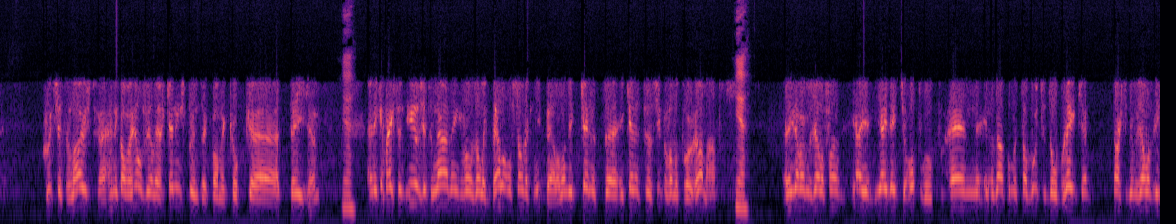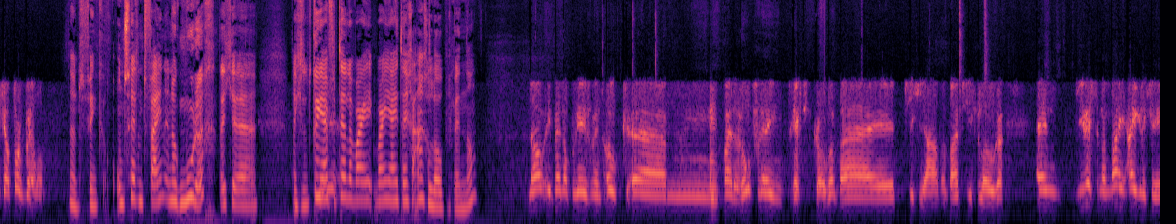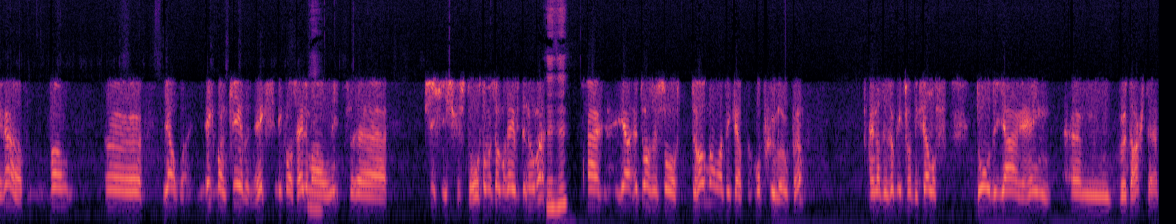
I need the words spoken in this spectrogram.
goed zitten luisteren. En ik kwam heel veel herkenningspunten kwam ik ook tegen. Ja. En ik heb echt een uur zitten nadenken van zal ik bellen of zal ik niet bellen. Want ik ken het, ik ken het principe van het programma. Ja. En ik dacht bij mezelf van, ja, jij deed je oproep. En inderdaad, om het taboe te doorbreken, dacht ik bij mezelf, ik ga toch bellen. Nou, dat vind ik ontzettend fijn en ook moedig dat je dat. Je. Kun jij vertellen waar, waar jij tegen aangelopen bent dan? Nou, ik ben op een gegeven moment ook uh, bij de hulpvereniging terechtgekomen. Bij psychiaters, bij psychologen. En die wisten met mij eigenlijk geen raad. Van, uh, ja, ik mankeerde niks. Ik was helemaal niet... Uh, psychisch gestoord, om het zo maar even te noemen. Mhm. Maar ja, het was een soort trauma wat ik had opgelopen. En dat is ook iets wat ik zelf door de jaren heen um, bedacht heb.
